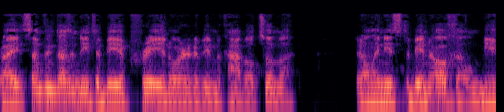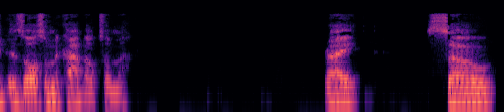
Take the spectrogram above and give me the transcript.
right? Something doesn't need to be a pre in order to be makabel tuma. It only needs to be an ochel. Meat is also makabel tuma, right? So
